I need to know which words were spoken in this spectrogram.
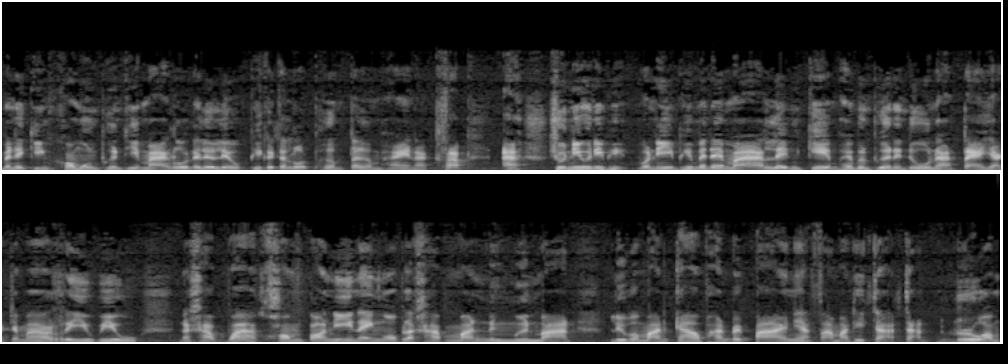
ไม่ได้กินข้อมูลพื้นที่มากโหลดได้เร็วๆ พี่ก็จะโหลดเพิ่มเติมให้นะครับอะชุดนี้วันนี้พี่วันนี้พี่ไม่ได้มาเล่นเกมให้เพื่อนๆได้ดูนะ แต่อยากจะมารีวิวนะครับว่าคอมตอนนี้ในงบราคาประมาณ 10,000 บาท หรือประมาณ 9,000 ไปปลายเนี่ยสามารถที่จะจัดรวม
